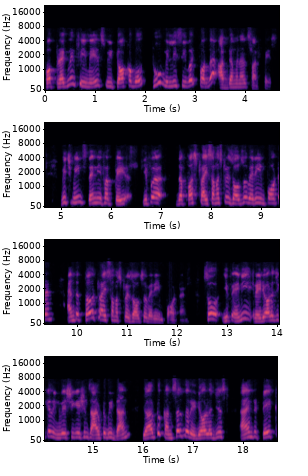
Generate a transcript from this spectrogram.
For pregnant females, we talk about 2 millisievert for the abdominal surface, which means then if a if a the first trimester is also very important and the third trimester is also very important. So if any radiological investigations have to be done, you have to consult the radiologist and take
